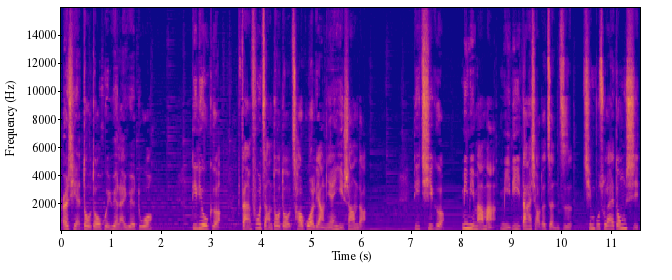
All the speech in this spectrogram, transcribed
而且痘痘会越来越多。第六个。反复长痘痘超过两年以上的，第七个密密麻麻米粒大小的疹子清不出来东西，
